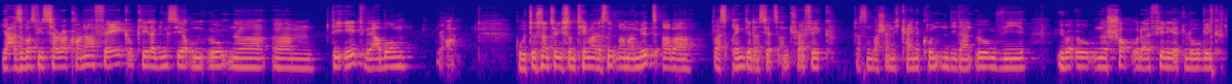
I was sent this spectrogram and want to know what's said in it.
ja, sowas wie Sarah Connor Fake, okay, da ging es hier um irgendeine ähm, Diätwerbung. Ja, gut, das ist natürlich so ein Thema, das nimmt man mal mit, aber was bringt dir das jetzt an Traffic? Das sind wahrscheinlich keine Kunden, die dann irgendwie über irgendeine Shop- oder Affiliate-Logik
